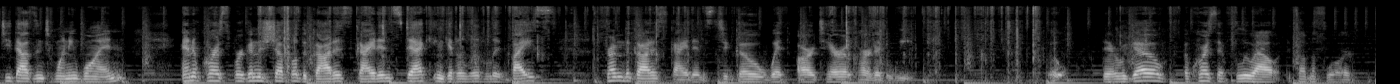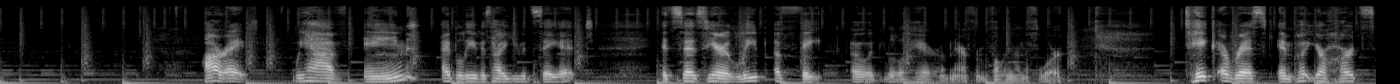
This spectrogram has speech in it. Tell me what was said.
2021. And of course, we're going to shuffle the Goddess Guidance deck and get a little advice from the Goddess Guidance to go with our tarot card of the week. Oh, there we go. Of course, it flew out. It's on the floor. All right. We have Aine, I believe is how you would say it. It says here, leap of faith. Oh, a little hair on there from falling on the floor. Take a risk and put your heart's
